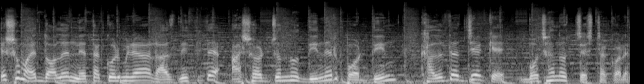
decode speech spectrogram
এ সময় দলের নেতাকর্মীরা রাজনীতিতে আসার জন্য দিনের পর দিন খালেদা জিয়াকে বোঝানোর চেষ্টা করেন।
